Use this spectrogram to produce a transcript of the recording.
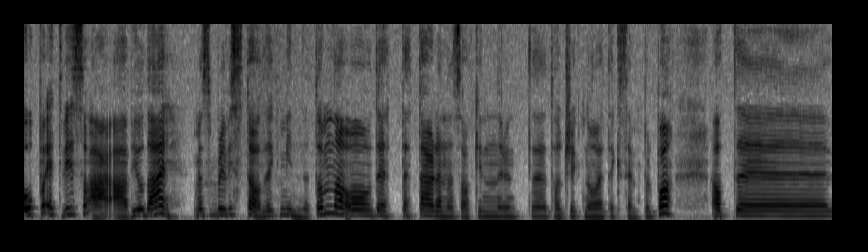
Og på et vis så er, er, vi jo der. Men så blir vi stadig minnet om, da, og det, dette er denne saken rundt uh, Tajik nå et eksempel på, at uh,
